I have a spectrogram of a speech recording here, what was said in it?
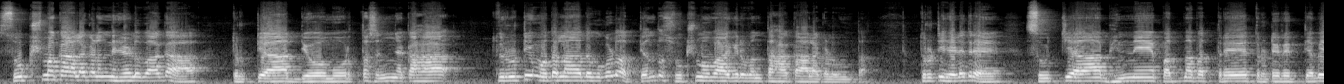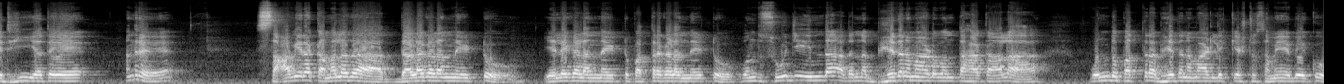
ಸೂಕ್ಷ್ಮ ಕಾಲಗಳನ್ನು ಹೇಳುವಾಗ ತೃಟ್ಯಾದ್ಯೋ ಮೂರ್ತ ಸಂಜ್ಞಕಃ, ತ್ರುಟಿ ಮೊದಲಾದವುಗಳು ಅತ್ಯಂತ ಸೂಕ್ಷ್ಮವಾಗಿರುವಂತಹ ಕಾಲಗಳು ಅಂತ. ತ್ರುಟಿ ಹೇಳಿದರೆ, ಸೂಚ್ಯ ಭಿನ್ನೆ ಪದ್ಮಪತ್ರೆ ತ್ರುಟಿರಿತ್ಯಭಿಧೀಯತೆ ಅಂದರೆ, ಸಾವಿರ ಕಮಲದ ದಳಗಳನ್ನು ಇಟ್ಟು, ಎಲೆಗಳನ್ನು ಇಟ್ಟು, ಪತ್ರಗಳನ್ನು ಇಟ್ಟು, ಒಂದು ಸೂಜಿಯಿಂದ ಅದನ್ನು ಭೇದನ ಮಾಡುವಂತಹ ಕಾಲ, ಒಂದು ಪತ್ರ ಭೇದನ ಮಾಡಲಿಕ್ಕೆ ಎಷ್ಟು ಸಮಯ ಬೇಕು,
